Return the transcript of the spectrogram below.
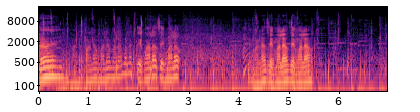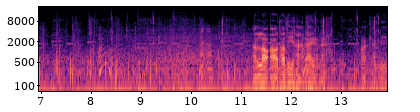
เอ้ยมาแล้วมาแล้วมาแล้วมาแล้วมาแล้วเสียงมาแล้วเสียงมาแล้วเสียงมาแล้วเสียงมาแล้วเสียงมาแล้วอันเราเอาเท่าที่หาได้กันนะว่าอันนี้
